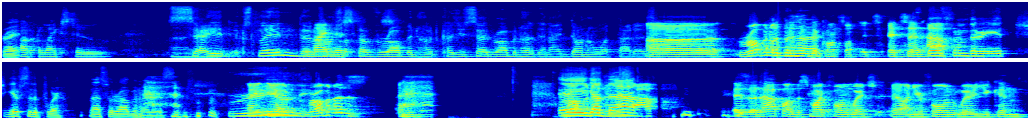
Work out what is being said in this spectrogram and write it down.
Right. Parker likes to uh, Saeed, explain the Remind concept us. of Robinhood because you said Robinhood and I don't know what that is. Uh, Robinhood isn't the concept. It's it's an Steals app. from the rich, gives to the poor. That's what Robin Hood is. Really? yeah, Robinhood is. Hey, you got Robinhood the is an app. Is an app on the smartphone, which uh, on your phone, where you can.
